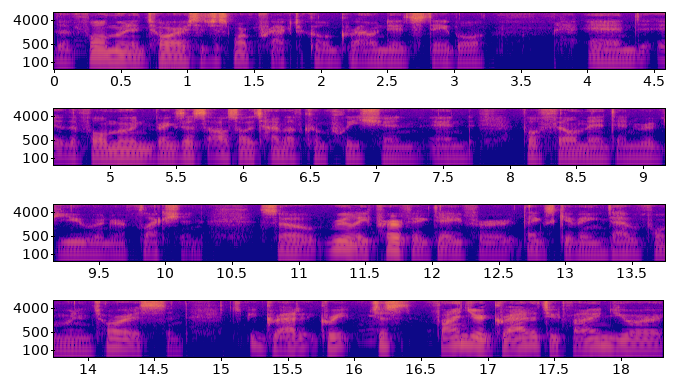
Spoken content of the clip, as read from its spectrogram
the full moon in Taurus is just more practical, grounded, stable. And uh, the full moon brings us also a time of completion and fulfillment and review and reflection. So really perfect day for Thanksgiving to have a full moon in Taurus and just be grat- great. Just find your gratitude, find your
